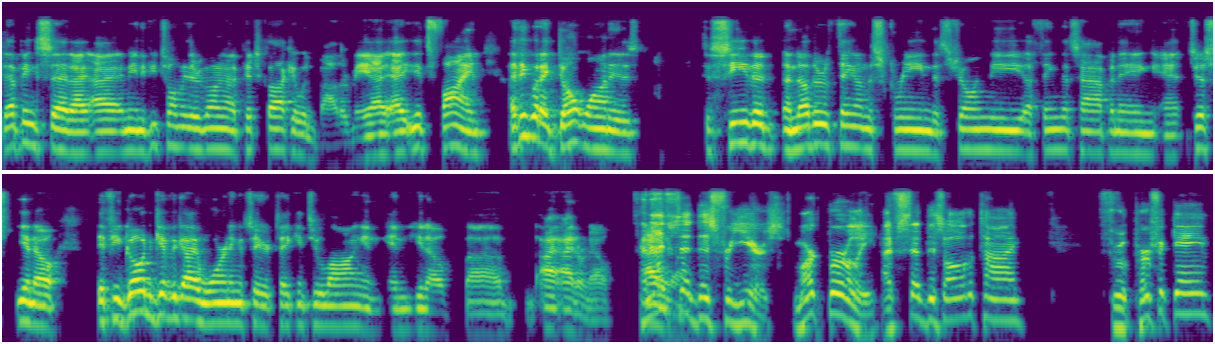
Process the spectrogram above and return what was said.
that being said, I, I, I mean, if you told me they were going on a pitch clock, it wouldn't bother me. I, I, it's fine. I think what I don't want is to see the another thing on the screen that's showing me a thing that's happening, and just you know, if you go and give the guy a warning and say you're taking too long, and and you know, uh, I, I don't know. And I I've know. said this for years. Mark Buehrle, I've said this all the time through a perfect game,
